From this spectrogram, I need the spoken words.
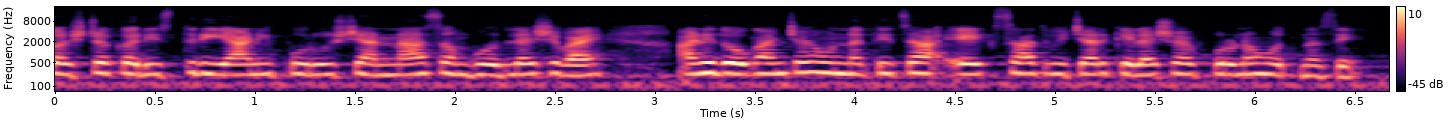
कष्टकरी स्त्री आणि पुरुष यांना संबोधल्याशिवाय आणि दोघांच्या उन्नतीचा एक साथ विचार केल्याशिवाय पूर्ण होत नसे.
